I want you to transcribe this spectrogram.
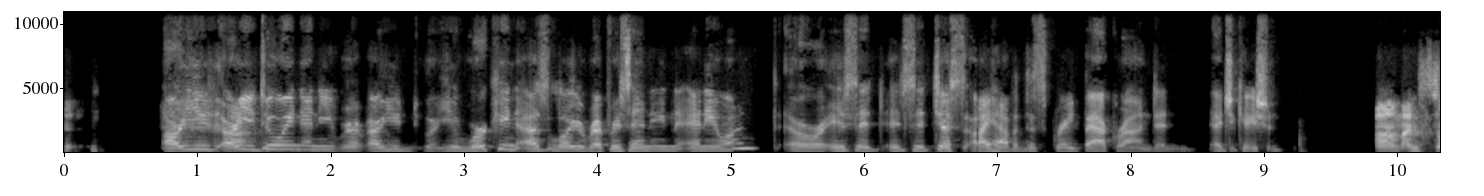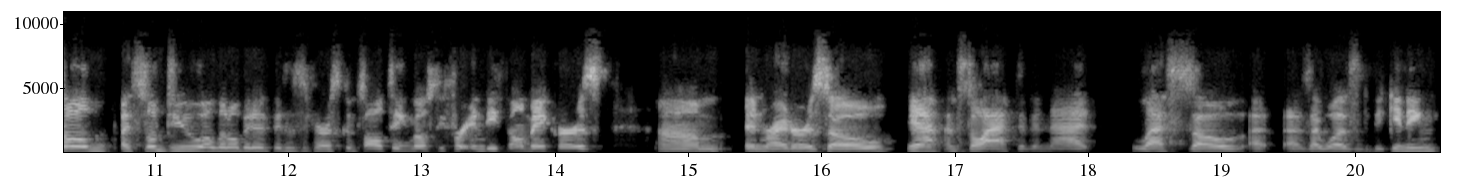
Are you are uh, you doing any? Are you are you working as a lawyer representing anyone, or is it is it just I have this great background in education? Um, I'm still I still do a little bit of business affairs consulting, mostly for indie filmmakers um, and writers. So yeah, I'm still active in that. Less so uh, as I was at the beginning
